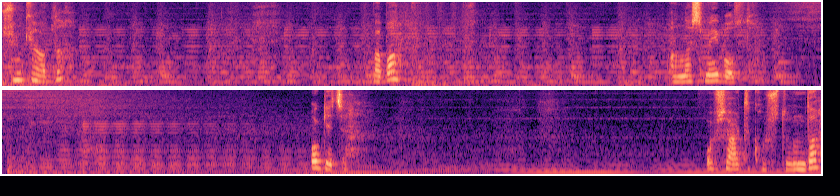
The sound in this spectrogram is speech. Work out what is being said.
Çünkü abla. Babam anlaşmayı bozdu. O gece o şartı koştuğunda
